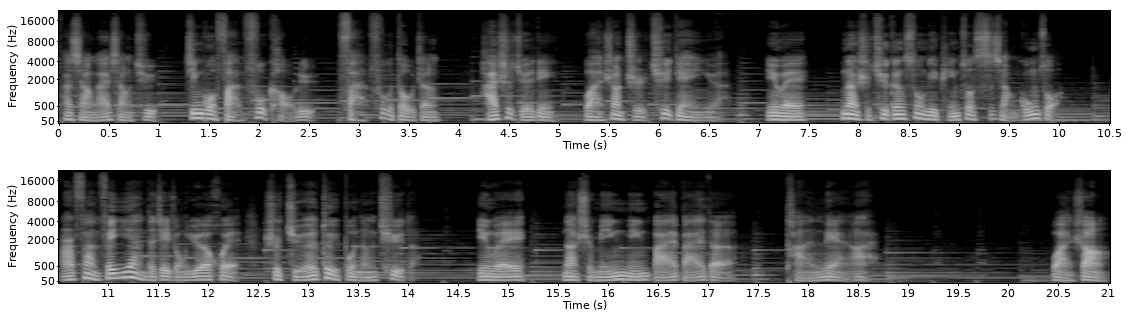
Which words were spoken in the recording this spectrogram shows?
他想来想去，经过反复考虑、反复斗争，还是决定晚上只去电影院，因为。那是去跟宋丽萍做思想工作，而范飞燕的这种约会是绝对不能去的，因为那是明明白白的谈恋爱。晚上，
